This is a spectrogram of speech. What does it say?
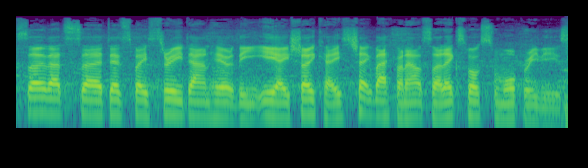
So that's uh, Dead Space 3 down here at the EA Showcase. Check back on Outside Xbox for more previews.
